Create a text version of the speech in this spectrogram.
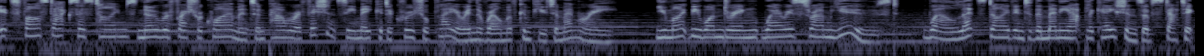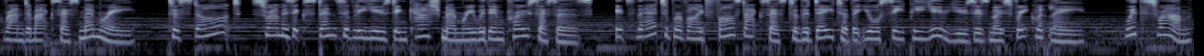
its fast access times, no refresh requirement and power efficiency make it a crucial player in the realm of computer memory. You might be wondering, where is SRAM used? Well, let's dive into the many applications of static random access memory. To start, SRAM is extensively used in cache memory within processors. It's there to provide fast access to the data that your CPU uses most frequently. With SRAM,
